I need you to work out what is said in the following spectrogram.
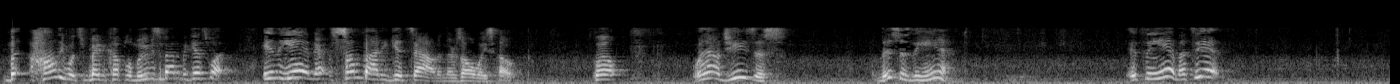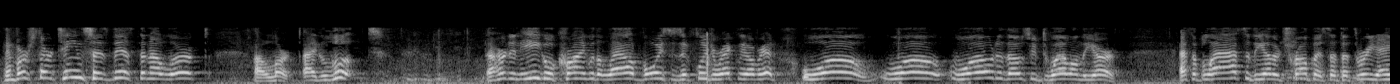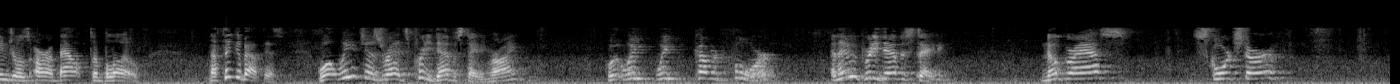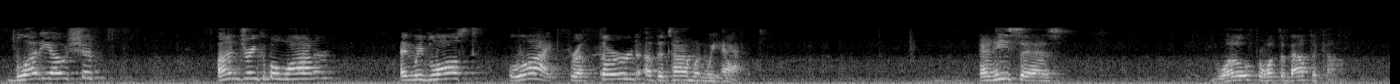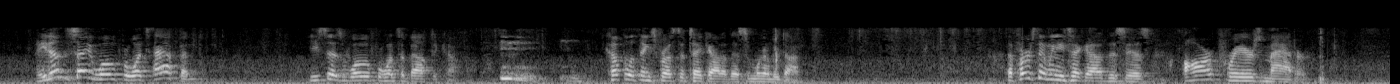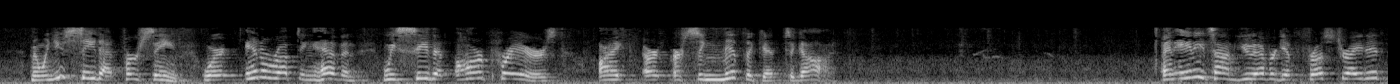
but Hollywood's made a couple of movies about it. But guess what? In the end, somebody gets out, and there's always hope. Well, without Jesus, this is the end. It's the end. That's it. And verse 13 says this Then I lurked, I I looked. I heard an eagle crying with a loud voice as it flew directly overhead Woe, woe, woe to those who dwell on the earth, at the blast of the other trumpets that the three angels are about to blow. Now think about this. What we just read is pretty devastating, right? We, we, we covered four. And they were pretty devastating. No grass, scorched earth, bloody ocean, undrinkable water, and we've lost light for a third of the time when we had it. And he says, Woe for what's about to come. He doesn't say woe for what's happened. He says woe for what's about to come. a couple of things for us to take out of this, and we're going to be done. The first thing we need to take out of this is our prayers matter. I mean, when you see that first scene where interrupting heaven, we see that our prayers are, are, are significant to God. And anytime you ever get frustrated,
